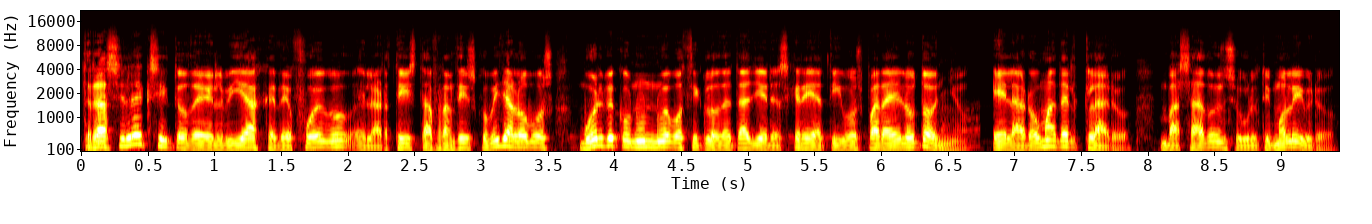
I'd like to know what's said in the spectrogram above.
Tras el éxito de El viaje de fuego, el artista Francisco Villalobos vuelve con un nuevo ciclo de talleres creativos para el otoño, El aroma del claro, basado en su último libro.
